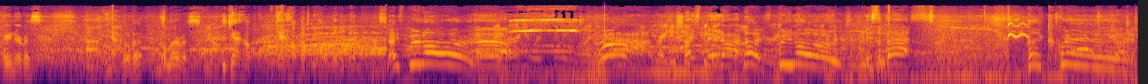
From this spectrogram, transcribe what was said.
Are you nervous? Uh, yeah. A little bit? A little nervous. You know. You can't help it. You can't help but to be a little bit nervous. Nice Peter! I heard you were suing one copyright issues Nice because Peter! Nice Peter! He's the best! Hey, Chris!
